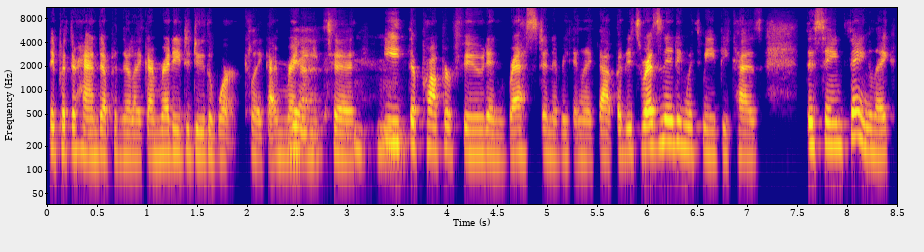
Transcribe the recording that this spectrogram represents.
they put their hand up and they're like, I'm ready to do the work. Like, I'm ready yes. to mm-hmm. eat the proper food and rest and everything like that. But it's resonating with me because the same thing, like,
